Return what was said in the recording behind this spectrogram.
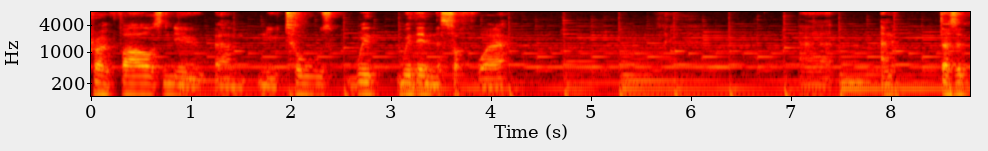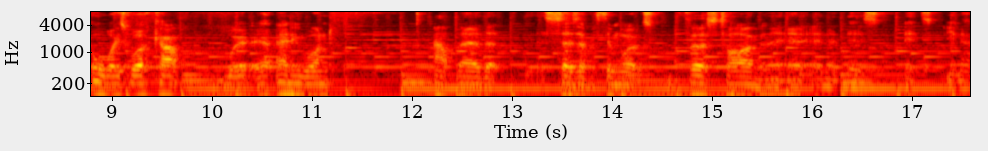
profiles, new um, new tools with within the software, doesn't always work out with anyone out there that says everything works first time and, it, and it is it's you know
